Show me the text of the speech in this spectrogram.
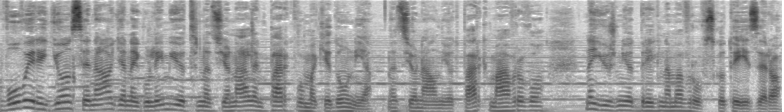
Во овој регион се наоѓа најголемиот национален парк во Македонија, Националниот парк Маврово на јужниот брег на Мавровското езеро.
